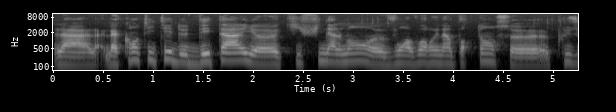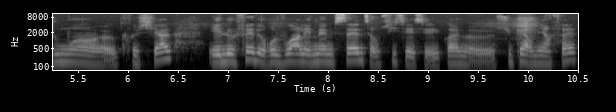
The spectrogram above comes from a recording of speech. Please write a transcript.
la, quantité de détails euh, qui finalement euh, vont avoir une importance euh, plus ou moins cruciale. Et le fait de revoir les mêmes scènes, ça aussi c'est quand même super bien fait,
